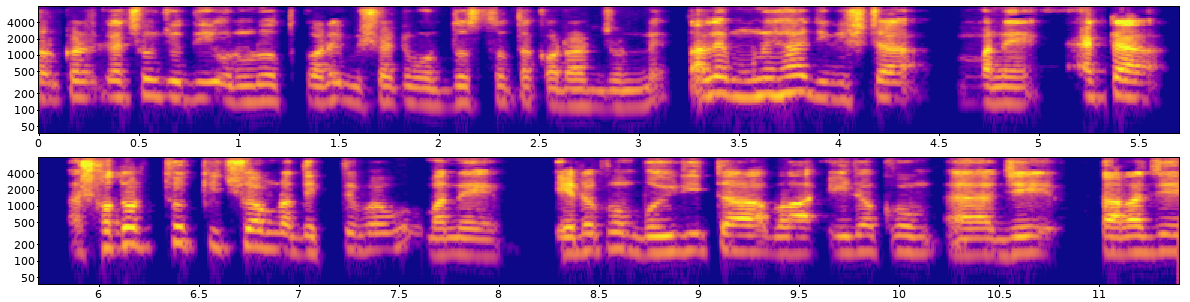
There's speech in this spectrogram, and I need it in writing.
সরকারের কাছেও যদি অনুরোধ করে বিষয়টি মধ্যস্থতা করার জন্য, তাহলে মনে হয় জিনিসটা মানে একটা সদর্থক কিছু আমরা দেখতে পাবো। মানে এরকম বৈরিতা বা এরকম যে তারা যে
